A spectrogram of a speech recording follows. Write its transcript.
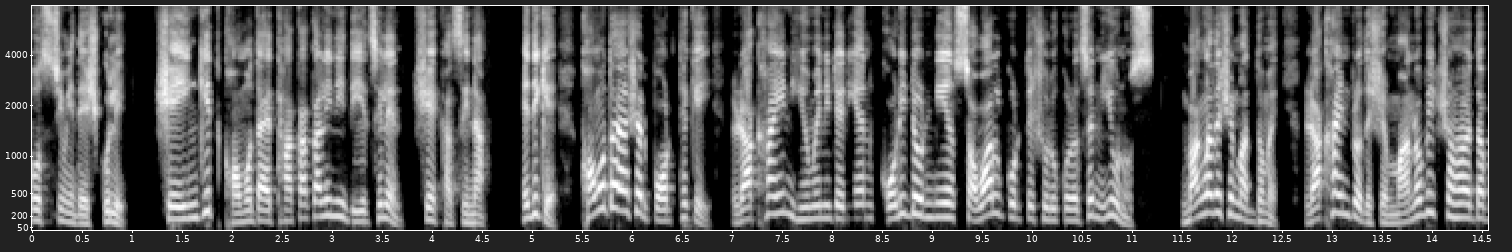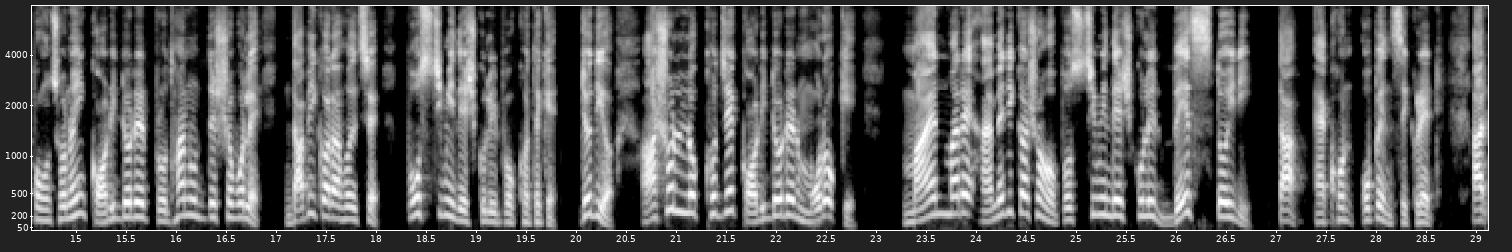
পশ্চিমী দেশগুলি। সেই ইঙ্গিত ক্ষমতায় থাকাকালীনই দিয়েছিলেন শেখ হাসিনা। এদিকে, ক্ষমতায় আসার পর থেকেই রাখাইন হিউম্যানিটেরিয়ান করিডোর নিয়ে সওয়াল করতে শুরু করেছেন ইউনুস। বাংলাদেশের মাধ্যমে রাখাইন প্রদেশে মানবিক সহায়তা পৌঁছানোই করিডোরের প্রধান উদ্দেশ্য বলে দাবি করা হয়েছে পশ্চিমী দেশগুলির পক্ষ থেকে। যদিও আসল লক্ষ্য যে করিডোরের মোড়কে মায়ানমারে আমেরিকা সহ পশ্চিমী দেশগুলির বেস তৈরি তা এখন ওপেন সিক্রেট আর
